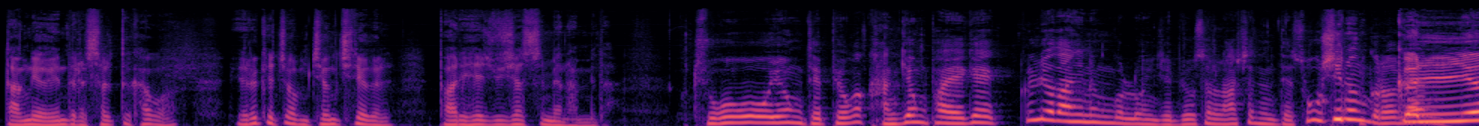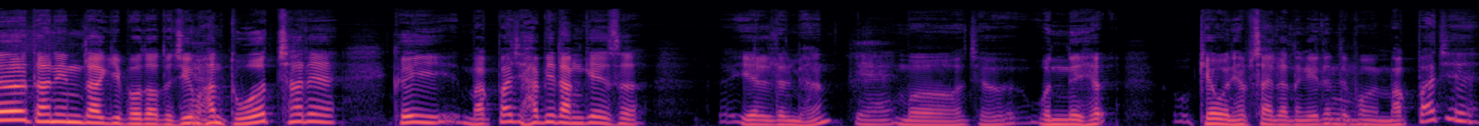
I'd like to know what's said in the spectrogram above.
당내 의원들을 설득하고 이렇게 좀 정치력을 발휘해 주셨으면 합니다. 주호영 대표가 강경파에게 끌려다니는 걸로 이제 묘사를 하셨는데 소신은 그러면 끌려다닌다기보다도 지금 예. 한 두어 차례 거의 막바지 합의 단계에서 예를 들면 예. 뭐저 원내 협, 개원 협상이라든가 이런 데 음. 보면 막바지에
